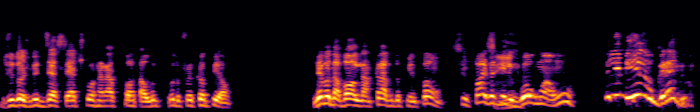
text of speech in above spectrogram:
de 2017 com o Renato Portaluppi quando foi campeão. Lembra da bola na trave do Pimpão? Se faz Sim. aquele gol 1 a 1 elimina o Grêmio.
